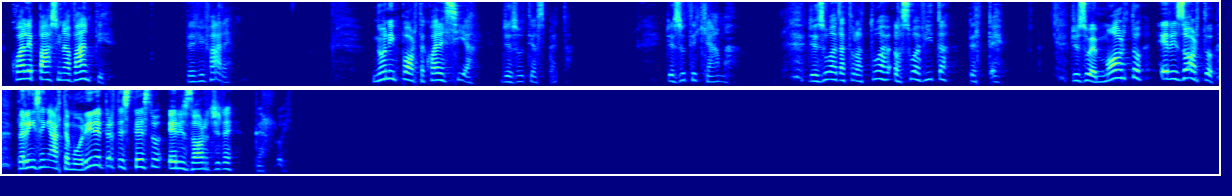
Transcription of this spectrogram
Quale passo in avanti devi fare? Non importa quale sia, Gesù ti aspetta. Gesù ti chiama. Gesù ha dato la, tua, la sua vita per te. Gesù è morto e risorto per insegnarti a morire per te stesso e risorgere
